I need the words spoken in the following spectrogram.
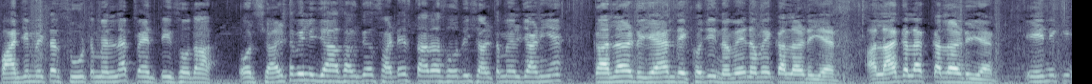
5 ਮੀਟਰ ਸੂਟ ਮਿਲਣਾ 3500 ਦਾ। ਔਰ ਸ਼ਰਟ ਵੀ ਲਿਜਾ ਸਕਦੇ ਹੋ। 1750 ਦੀ ਸ਼ਰਟ ਮਿਲ ਜਾਣੀ ਹੈ। ਕਲਰ ਡਿਜ਼ਾਈਨ ਦੇਖੋ ਜੀ, ਨਵੇਂ ਨਵੇਂ ਕਲਰ ਡਿਜ਼ਾਈਨ ਅਲੱਗ-ਅਲੱਗ ਕਲਰ ਡਿਜ਼ਾਈਨ। ਇਹ ਨਹੀਂ ਕਿ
